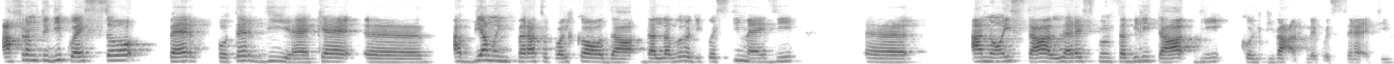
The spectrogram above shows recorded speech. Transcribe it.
A fronte di questo per poter dire che eh, abbiamo imparato qualcosa dal lavoro di questi mesi, eh, a noi sta la responsabilità di coltivarle queste reti.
